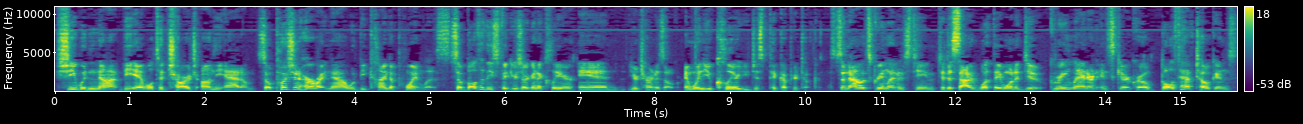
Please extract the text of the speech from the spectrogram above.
she would not be able to charge on the Atom. So pushing her right now would be kind of pointless. So both of these figures are going to clear and your turn is over. And when you clear, you just pick up your tokens. So now it's Green Lantern's team to decide what they want to do. Green Lantern and Scarecrow both have tokens,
